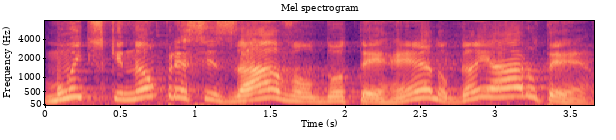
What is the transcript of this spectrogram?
Muitos que não precisavam do terreno ganharam o terreno.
